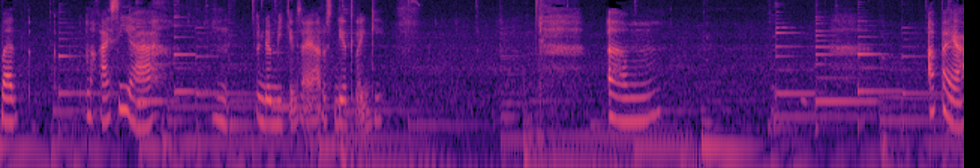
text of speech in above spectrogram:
but makasih ya. Hmm, udah bikin saya harus diet lagi. Um, apa ya?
